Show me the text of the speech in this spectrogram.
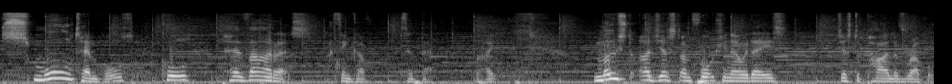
small temples called Perwaras. I think I've said that right. Most are just, unfortunately nowadays, just a pile of rubble.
